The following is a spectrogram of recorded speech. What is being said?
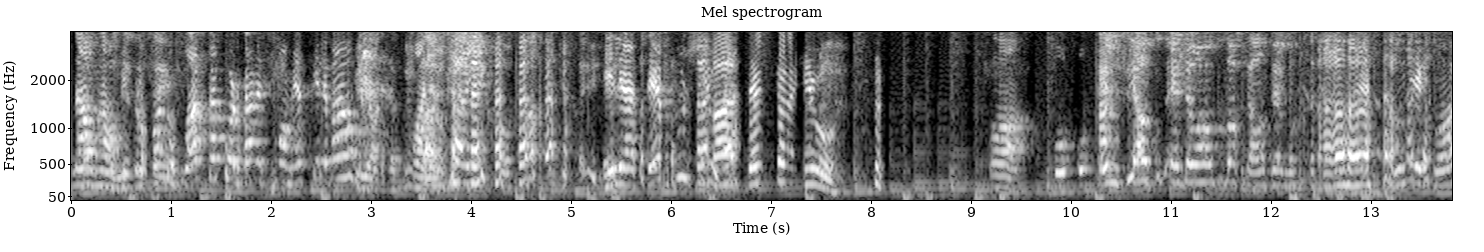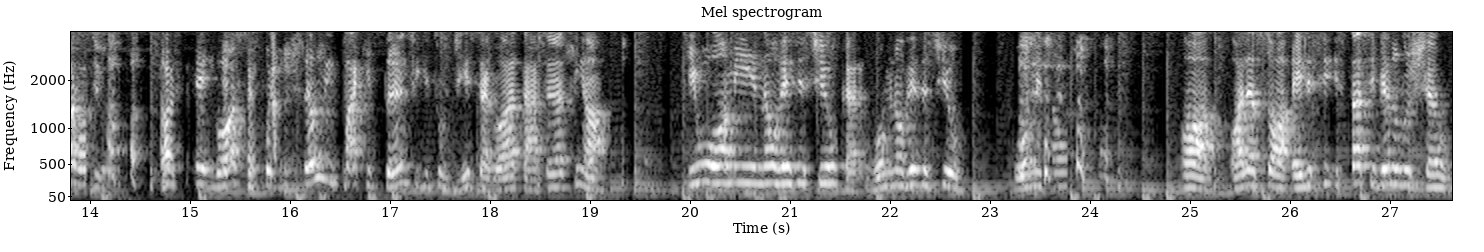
Não, não, o você se microfone do? Flávio tá cortado nesse momento porque ele vai ouvir. Olha, olha caiu. Caiu. ele até fugiu. Até caiu. Ó, o, o, a- Ele, se auto, ele deu um alto nocaute agora. o negócio, o negócio foi tão impactante que tu disse agora, tá? Você assim, ó, que o homem não resistiu, cara. O homem não resistiu. O homem não. Ó, olha só, ele se, está se vendo no chão.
